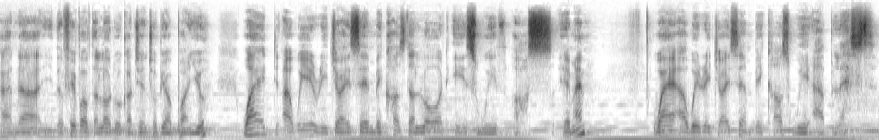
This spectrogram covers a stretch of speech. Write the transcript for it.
And uh, the favor of the Lord will continue to be upon you. Why are we rejoicing? Because the Lord is with us. Amen. Why are we rejoicing? Because we are blessed.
